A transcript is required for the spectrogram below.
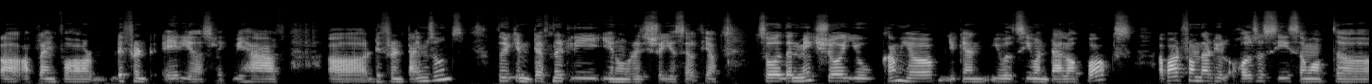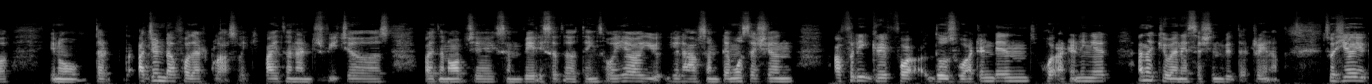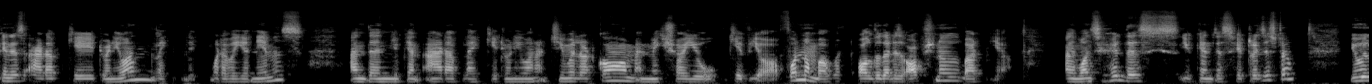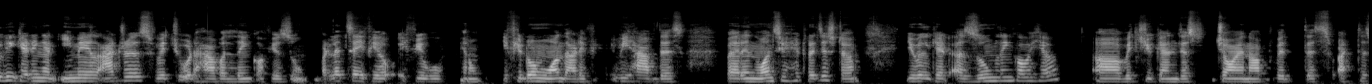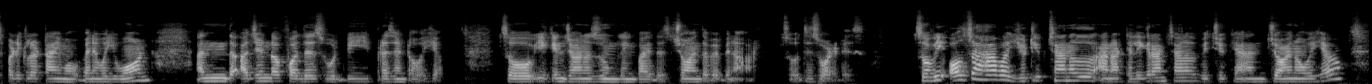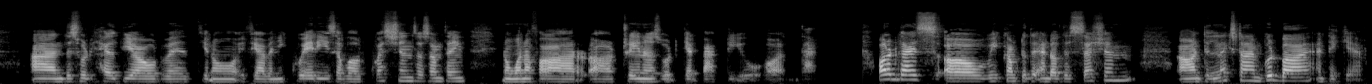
uh, applying for different areas. Like we have uh, different time zones. So you can definitely, you know, register yourself here. So then make sure you come here. You can, you will see one dialog box. Apart from that, you'll also see some of the you know that agenda for that class like python and its features python objects and various other things over here you, will have some demo session a free gift for those who attend in who are attending it and a q&a session with the trainer so here you can just add up k21 like, like whatever your name is and then you can add up like k21 at gmail.com and make sure you give your phone number. But although that is optional but yeah. And once you hit this you can just hit register. You will be getting an email address which would have a link of your zoom. But let's say if you if you you know if you don't want that if we have this wherein once you hit register you will get a zoom link over here uh, which you can just join up with this at this particular time or whenever you want. And the agenda for this would be present over here. So you can join a zoom link by this join the webinar. So this is what it is. So we also have a youtube channel and a telegram channel which you can join over here. And this would help you out with you know if you have any queries about questions or something you know one of our uh, trainers would get back to you on that. All right guys uh, we come to the end of this session until next time goodbye and take care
